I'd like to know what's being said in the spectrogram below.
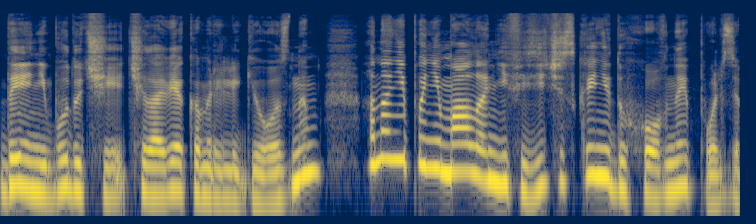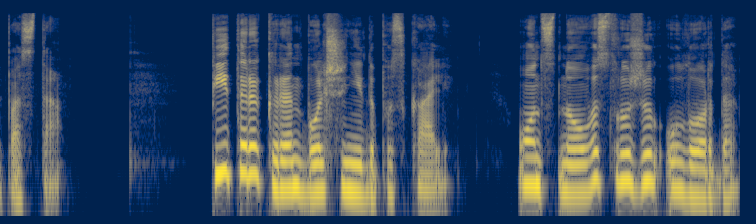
Да и не будучи человеком религиозным, она не понимала ни физической, ни духовной пользы поста. Питера к Ирен больше не допускали. Он снова служил у лорда.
